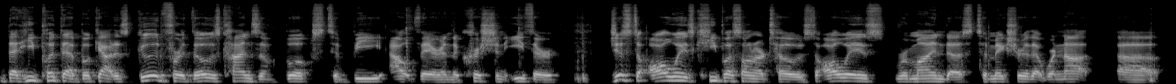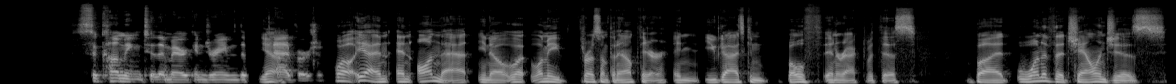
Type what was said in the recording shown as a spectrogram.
that he put that book out. It's good for those kinds of books to be out there in the Christian ether just to always keep us on our toes, to always remind us to make sure that we're not uh, succumbing to the American dream, the Yeah. bad version. Well, yeah, and and on that, you know, let, let me throw something out there, and you guys can both interact with this. But one of the challenges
